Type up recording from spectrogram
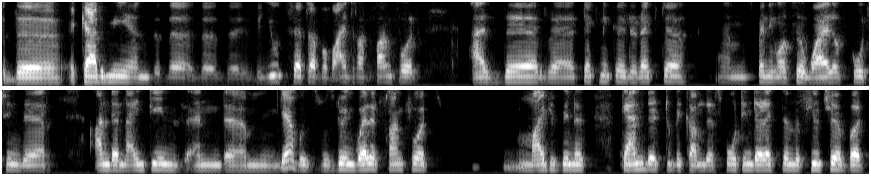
the academy and the, the, the, the, youth setup of Eintracht Frankfurt as their uh, technical director, um, spending also a while of coaching their under 19s and um, yeah, was, was doing well at Frankfurt. Might have been a candidate to become the sporting director in the future, but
